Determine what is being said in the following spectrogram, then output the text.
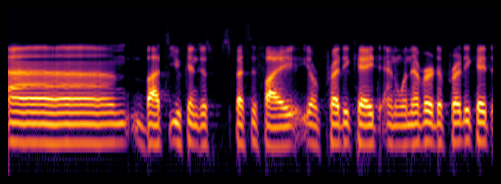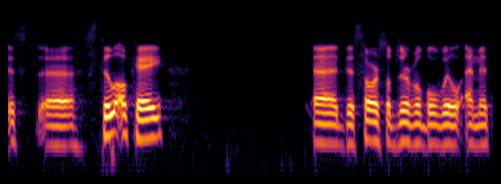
Um, but you can just specify your predicate, and whenever the predicate is uh, still OK, uh, the source observable will emit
